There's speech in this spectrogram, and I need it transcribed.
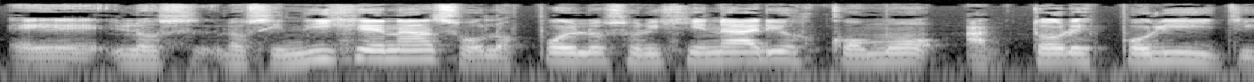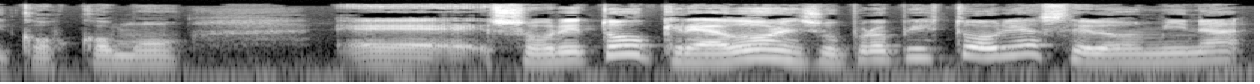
eh, los, los indígenas o los pueblos originarios como actores políticos, como eh, sobre todo creadores de su propia historia, se denomina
